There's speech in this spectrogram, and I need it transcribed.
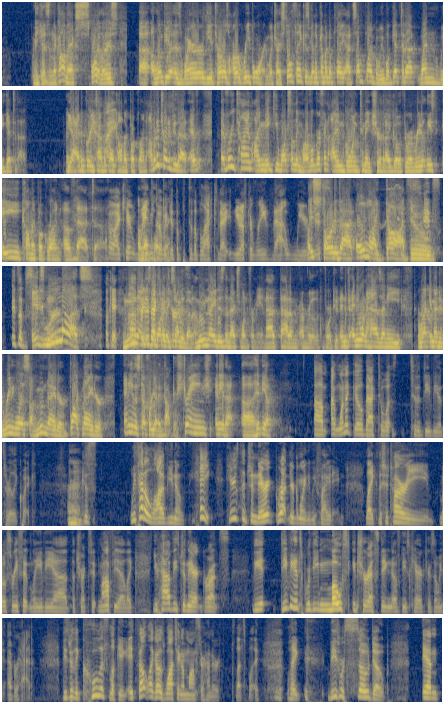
because in the comics, spoilers, uh, Olympia is where the Eternals are reborn, which I still think is going to come into play at some point, but we will get to that when we get to that. But yeah, I had a great Yeah, time with that I- comic book run. I'm going to try to do that every every time I make you watch something Marvel Griffin. I'm going to make sure that I go through and read at least a comic book run of that. Uh, Oh, I can't wait until we get the, to the Black Knight and you have to read that weird. I started that. Oh my god, dude! It's it's obscure. It's nuts. Okay, Moon uh, Knight bring it is the one I'm excited about. though. Moon Knight is the next one for me, and that that I'm, I'm really looking forward to. And if anyone has any recommended reading lists on Moon Knight or Black Knight or any of the stuff we're getting, Doctor Strange, any of that, uh, hit me up. Um, I want to go back to what to the deviants really quick because we've had a lot of you know, hey, here's the generic grunt you're going to be fighting, like the Chitauri, most recently the uh, the Tracksuit Mafia. Like you have these generic grunts. The deviants were the most interesting of these characters that we've ever had. These were the coolest looking. It felt like I was watching a Monster Hunter let's play. Like these were so dope. And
